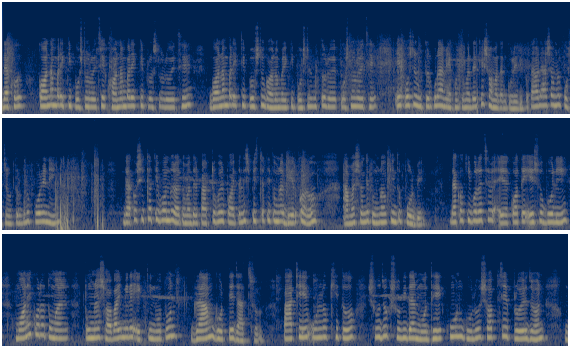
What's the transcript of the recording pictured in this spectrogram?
দেখো ক নাম্বার একটি প্রশ্ন রয়েছে, খ নাম্বার একটি প্রশ্ন রয়েছে, গ নাম্বার একটি প্রশ্ন, ঘ নাম্বার একটি প্রশ্নের উত্তর প্রশ্ন রয়েছে। এই প্রশ্নের উত্তরগুলো আমি এখন তোমাদেরকে সমাধান করে দিব। তাহলে আসো আমরা প্রশ্নের উত্তরগুলো পড়ে নেই। দেখো শিক্ষার্থী বন্ধুরা, তোমাদের পাঠ্য বইয়ের পঁয়তাল্লিশ পৃষ্ঠাটি তোমরা বের করো, আমার সঙ্গে তোমরাও কিন্তু পড়বে। দেখো কি বলেছে কতে এসো বলি, মনে করো তোমার, তোমরা সবাই মিলে একটি নতুন গ্রাম ঘুরতে যাচ্ছ। পাঠে উল্লেখিত সুযোগ সুবিধার মধ্যে কোনগুলো সবচেয়ে প্রয়োজন?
